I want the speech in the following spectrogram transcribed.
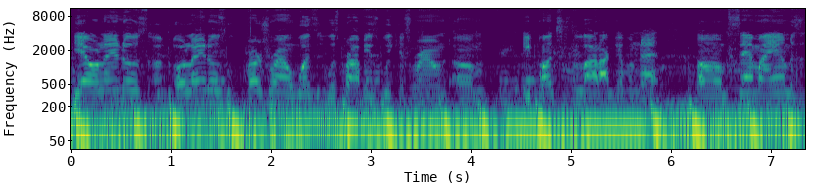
yeah, Orlando's uh, Orlando's first round was was probably his weakest round. Um, he punches a lot. I give him that. Um, Sam I am is,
